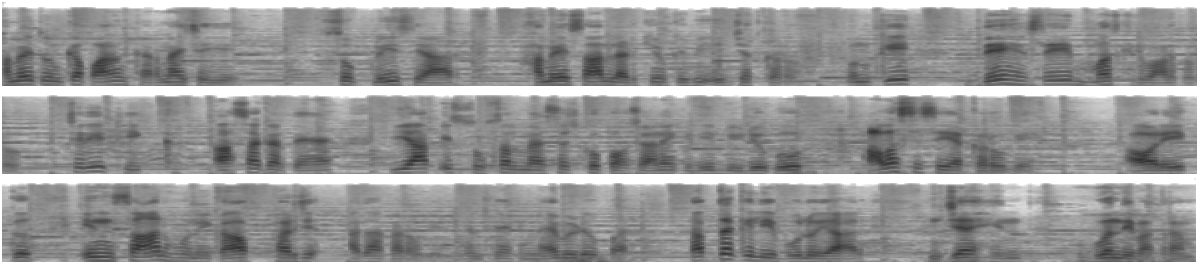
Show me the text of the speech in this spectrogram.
हमें तो उनका पालन करना ही चाहिए। सो प्लीज़ यार, हमेशा लड़कियों की भी इज़्ज़त करो। उनकी देह से मत खिलवाड़ करो। चलिए ठीक, आशा करते हैं कि आप इस सोशल मैसेज को पहुँचाने के लिए वीडियो को अवश्य शेयर करोगे और एक इंसान होने का फ़र्ज़ अदा करोगे। मिलते हैं एक नए वीडियो पर। तब तक के लिए बोलो यार, जय हिंद, वंदे मातरम।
